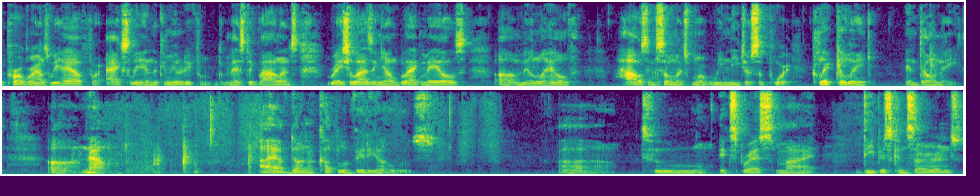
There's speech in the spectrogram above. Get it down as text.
programs we have for actually in the community from domestic violence, racializing young black males, uh, mental health, housing, so much more. We need your support. Click the link and donate. Uh, now, I have done a couple of videos uh, to express my deepest concerns,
